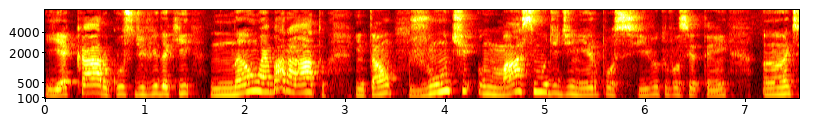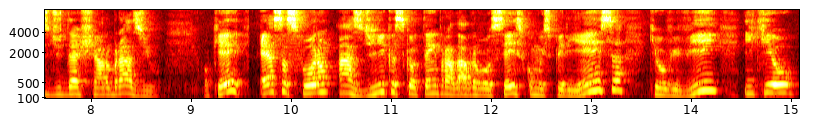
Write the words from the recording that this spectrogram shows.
e é caro, o custo de vida aqui não é barato. Então, junte o máximo de dinheiro possível que você tem antes de deixar o Brasil ok? Essas foram as dicas que eu tenho para dar para vocês como experiência que eu vivi e que eu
